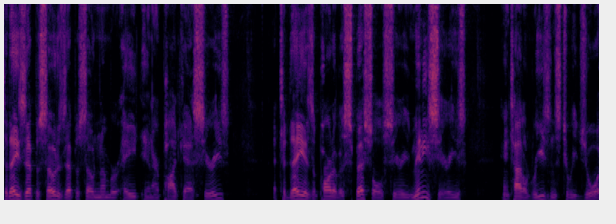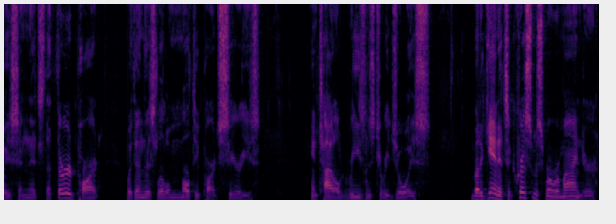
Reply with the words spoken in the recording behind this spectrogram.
Today's episode is episode number eight in our podcast series. Today is a part of a special series, mini series entitled Reasons to Rejoice, and it's the third part within this little multi part series entitled Reasons to Rejoice. But again, it's a Christmas reminder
